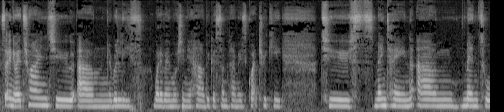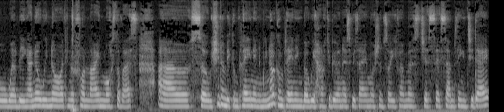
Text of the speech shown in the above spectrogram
so anyway, trying to um, release whatever emotion you have because sometimes it's quite tricky to maintain um, mental well-being. I know we're not in the front line, most of us, uh, so we shouldn't be complaining. We're not complaining, but we have to be honest with our emotions. So if I must just say something today,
